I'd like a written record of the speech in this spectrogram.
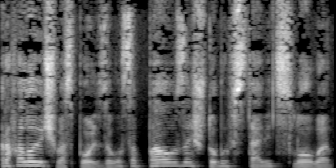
Рафалович воспользовался паузой, чтобы вставить слово.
